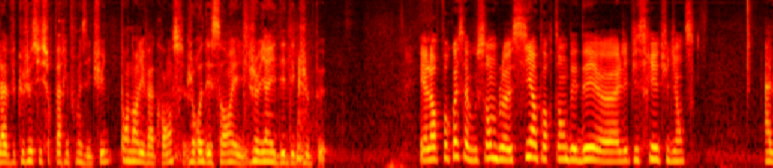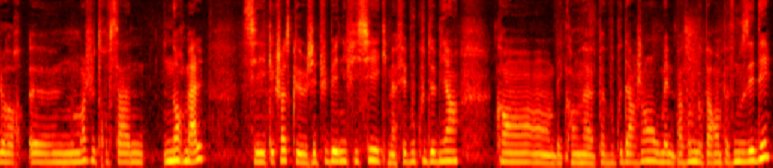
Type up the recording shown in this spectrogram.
Là, vu que je suis sur Paris pour mes études, pendant les vacances, je redescends et je viens aider dès que je peux. Et alors, pourquoi ça vous semble si important d'aider euh, à l'épicerie étudiante? Alors, euh, moi, je trouve ça normal. C'est quelque chose que j'ai pu bénéficier et qui m'a fait beaucoup de bien quand, ben, quand on n'a pas beaucoup d'argent ou même, par exemple, nos parents peuvent nous aider,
